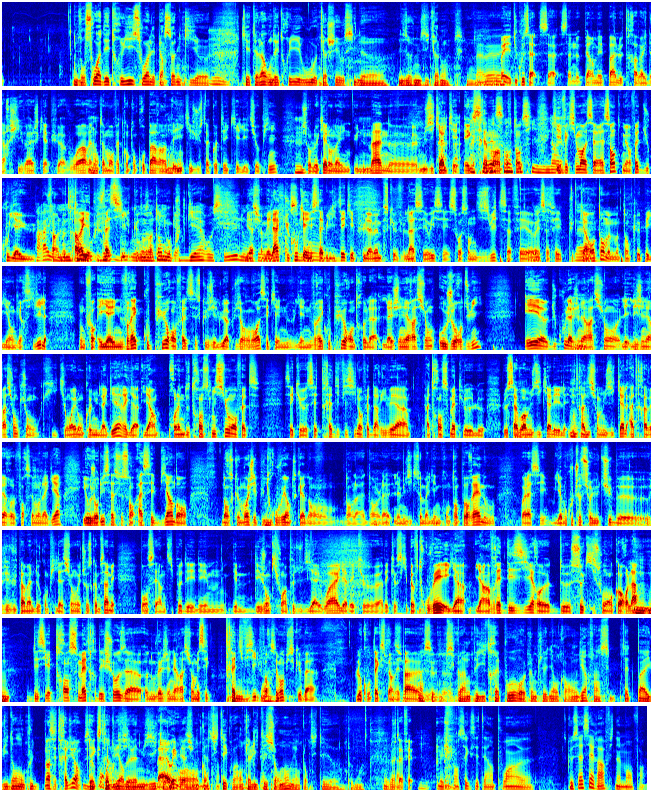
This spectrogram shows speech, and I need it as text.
ils ont soit détruit, soit les personnes qui, euh, Mm. qui étaient là ont détruit ou caché aussi les, les œuvres musicales. ouais. Que, Bah ouais, ouais. Ouais, et du coup, ça, ça, ça ne permet pas le travail d'archivage qu'il y a pu avoir, et Non. notamment en fait quand on compare à un Mhm. pays qui est juste à côté, qui est l'Éthiopie, sur lequel on a une, une manne euh, musicale qui est Ah, assez extrêmement importante, aussi, qui est effectivement assez récente, mais en fait du coup il y a eu, Pareil, enfin, en le travail temps, est plus facile que en dans un temps pays en beaucoup de guerres aussi. Bien donc, sûr, euh, mais là, du coup, qu'il y a une stabilité qui est plus la même, parce que là, c'est oui, c'est 78, ça fait, euh, ouais, Oui. ça fait plus de Ouais, 40 ans, même maintenant que le pays est en guerre civile. Donc, et il y a une vraie coupure, en fait, c'est ce que j'ai lu à plusieurs endroits, c'est qu'il y, a une- il y a une vraie coupure entre la, la génération aujourd'hui et euh, du coup la Mm. génération, les, les générations qui ont, qui, qui ont, elles, ont connu la guerre. Et il y a, il y a un problème de transmission, en fait. C'est que c'est très difficile, en fait, d'arriver à, à transmettre le, le- le savoir musical et les, les Mhm. traditions musicales à travers, euh, forcément, la guerre. Et aujourd'hui, ça se sent assez bien dans, dans ce que moi j'ai pu Mhm. trouver, en tout cas dans, dans, la, dans la, la musique somalienne contemporaine, où voilà, c'est- il y a beaucoup de choses sur YouTube. euh, j'ai vu pas mal de compilations et de choses comme ça, mais bon, c'est un petit peu des, des, des- des gens qui font un peu du DIY avec, euh, avec ce qu'ils peuvent trouver. Et il y a, il y a un vrai désir euh, de ceux qui sont encore là Mm, mm. d'essayer de transmettre des choses à- aux nouvelles générations. Mais c'est très Mhm, difficile, ouais. forcément, puisque bah, le contexte permet sûr. pas. euh, c'est de- quand même un pays très pauvre, comme tu l'as dit, encore en guerre. Enfin, c'est peut-être pas évident non plus Non, c'est très dur. de produire de la musique Bah oui, bien en, sûr, en bien quantité, quoi. En qualité sûrement, mais en quantité euh, un peu moins. Voilà. Tout à fait. Mais je pensais que c'était un point. euh, parce que c'est assez rare finalement. Enfin,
